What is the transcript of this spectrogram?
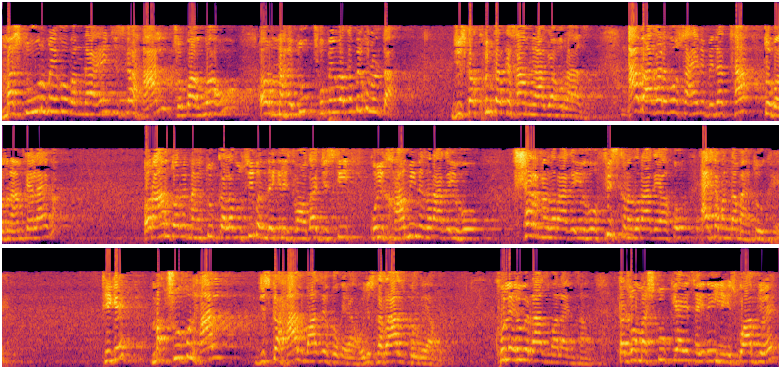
مستور میں وہ بندہ ہے جس کا حال چھپا ہوا ہو اور محدود چھپے ہوا کا بالکل الٹا، جس کا کھل کر کے سامنے آ گیا ہو راز۔ اب اگر وہ صاحب بدت تھا تو بدنام کہلائے گا۔ اور عام طور پہ محدود کا لفظ اسی بندے کے لیے استعمال ہوتا ہے جس کی کوئی خامی نظر آ گئی ہو، شر نظر آ گئی ہو، فسق نظر آ گیا ہو، ایسا بندہ محدود ہے۔ ٹھیک ہے؟ مقصوف الحال جس کا حال واضح ہو گیا ہو، جس کا راز کھل گیا ہو، کھلے ہوئے راز والا انسان۔ ترجمہ مشکوک کیا، یہ صحیح نہیں ہے۔ اس کو آپ جو ہے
